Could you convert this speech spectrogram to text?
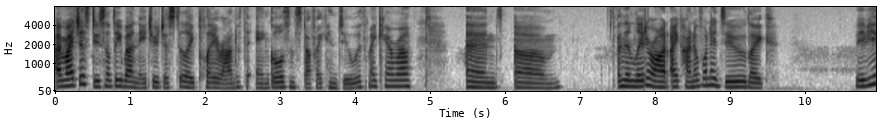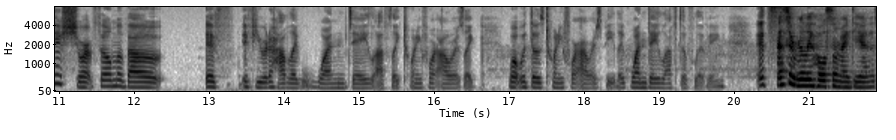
I might just do something about nature just to like play around with the angles and stuff I can do with my camera. And um and then later on I kind of want to do like maybe a short film about if if you were to have like one day left, like 24 hours, like what would those 24 hours be? Like one day left of living. It's That's a really wholesome idea.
